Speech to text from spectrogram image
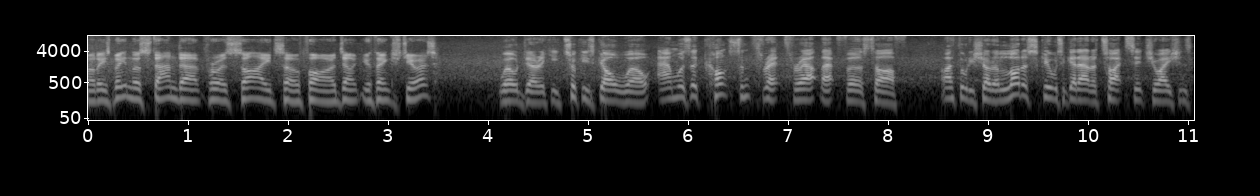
Well, he's been the standout for his side so far, don't you think, Stuart? Well, Derek, he took his goal well and was a constant threat throughout that first half. I thought he showed a lot of skill to get out of tight situations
